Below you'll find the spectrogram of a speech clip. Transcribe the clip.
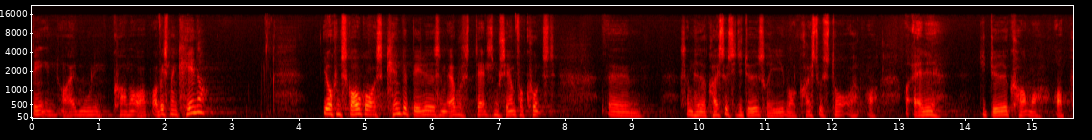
ben og alt muligt kommer op. Og hvis man kender Joachim Skovgaards kæmpe billede, som er på Statens Museum for Kunst, øh, som hedder Kristus i de dødes rige, hvor Kristus står, og, og, og alle de døde kommer op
